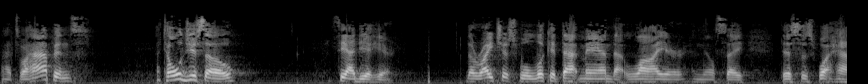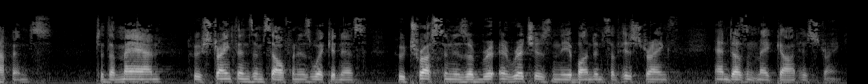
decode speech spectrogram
that's what happens. I told you so. That's the idea here. The righteous will look at that man, that liar, and they'll say, this is what happens to the man who strengthens himself in his wickedness, who trusts in his uh, riches and the abundance of his strength, and doesn't make God his strength.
